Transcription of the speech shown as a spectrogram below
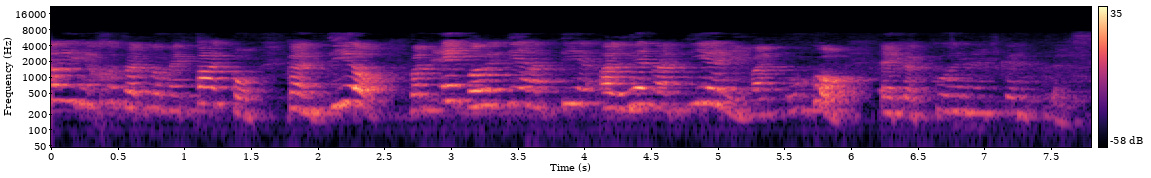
al die goed wat op my pad kom kan deel want ek wil dit nie hanteer alleen hanteer nie want hoekom? Ek 'n koningskind is.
